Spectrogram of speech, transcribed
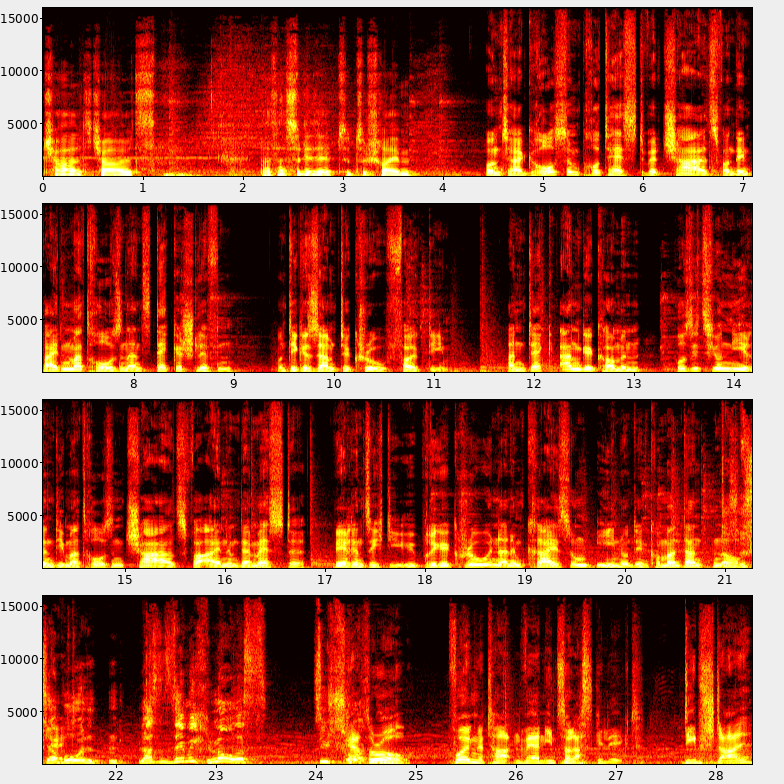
Charles, Charles, das hast du dir selbst zuzuschreiben. Unter großem Protest wird Charles von den beiden Matrosen ans Deck geschliffen und die gesamte Crew folgt ihm. An Deck angekommen, positionieren die Matrosen Charles vor einem der Mäste, während sich die übrige Crew in einem Kreis um ihn und den Kommandanten Das ist ja aufstellt. wohl. Lassen Sie mich los. Sie Herr. Thoreau, folgende Taten werden Ihnen zur Last gelegt. Diebstahl,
